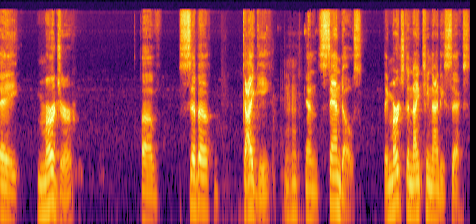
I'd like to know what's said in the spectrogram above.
a merger of Ciba Geigy Mm-hmm. and Sandoz. They merged in 1996.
